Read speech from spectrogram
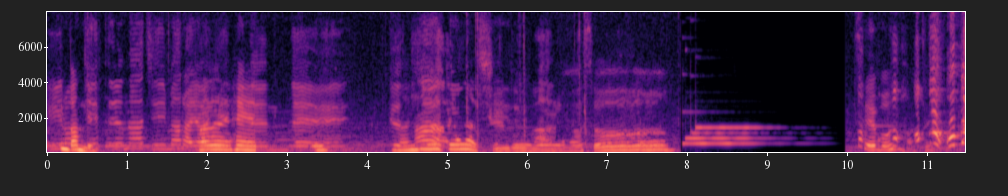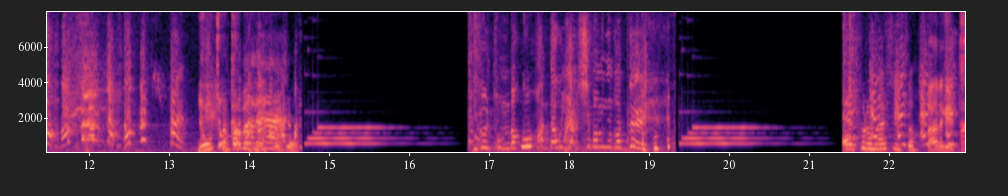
이렇게 말을 했는데 난 그만 여자씨를 몰라서 세번 욕 좀 그만해 이걸 돈 받고 판다고 양심 없는 것들 F로는 할 수 있어 빠르게 탁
